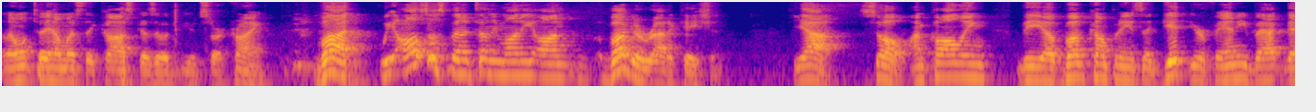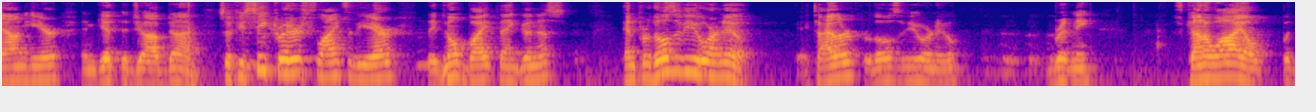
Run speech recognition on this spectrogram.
and I won't tell you how much they cost because you'd start crying. But we also spent a ton of money on bug eradication. Yeah, so I'm calling the uh, bug company and said, "Get your fanny back down here and get the job done." So if you see critters flying through the air, they don't bite, thank goodness. And for those of you who are new, okay, Tyler, for those of you who are new, Brittany, it's kind of wild, but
